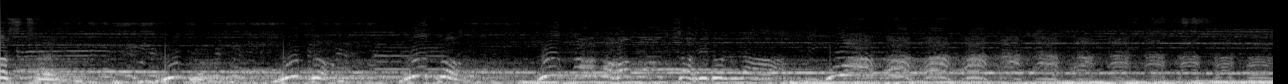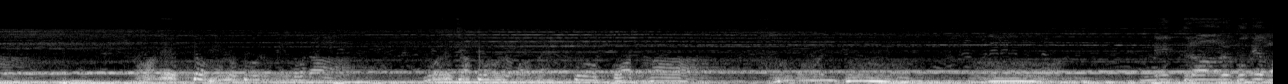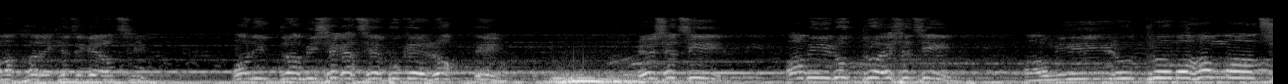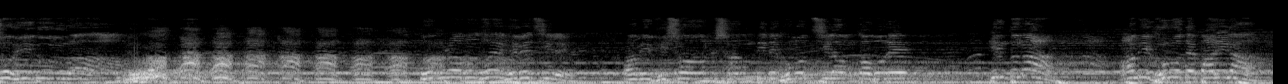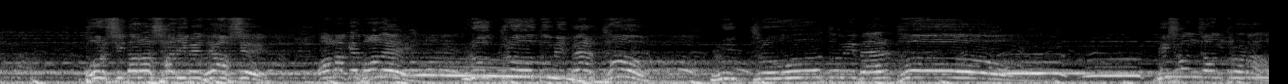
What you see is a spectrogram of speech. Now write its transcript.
আসছেন রুদ্র রুদ্র রুদ্র রুদ্র মোহাম্মদ শহীদুল্লাহ। অনেক তো হলো তোর বেদনা বলে যা তোর অব্যক্ত কথা। সময় নিদ্রার বুকে মাথা রেখে জেগে আছি। অনিদ্রা মিশে গেছে বুকের রক্তে। এসেছি, আমি রুদ্র এসেছি। আমি রুদ্র মোহাম্মদ শহীদুল্লাহ। তোমরা বোধহয় ভেবেছিলে, আমি ভীষণ শান্তিতে ঘুমোচ্ছিলাম কবরে। কিন্তু না, আমি ঘুমোতে পারি না। ধর্ষিতারা শাড়ি বেঁধে আসে। আমাকে বলে, রুদ্র, তুমি ব্যর্থ। রুদ্র, তুমি ব্যর্থ। ভীষণ যন্ত্রণা।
